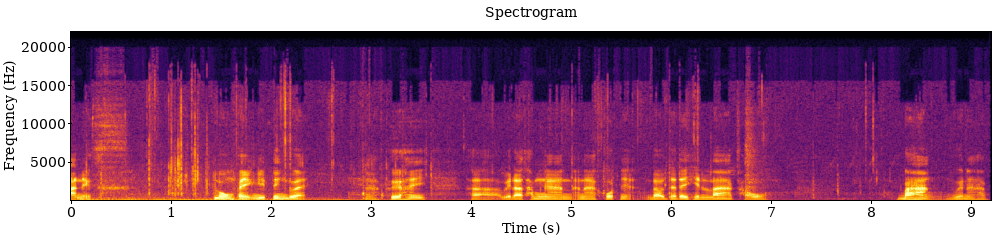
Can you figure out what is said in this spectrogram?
านเนี่ยลงไปอีกนิดนึงด้วยนะเพื่อให้อ่าเวลาทำงานอนาคตเนี่ยเราจะได้เห็นรากเขาบ้างด้วยนะครับ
